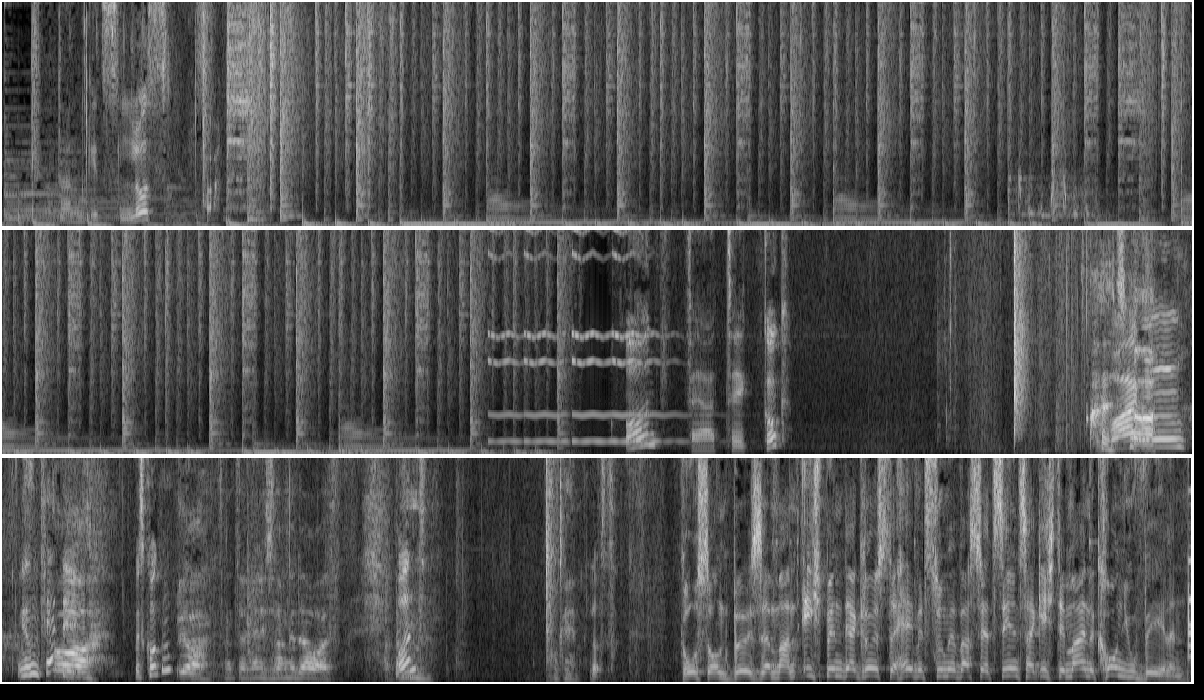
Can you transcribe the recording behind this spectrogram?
Und dann geht's los. So. Und fertig. Guck. Guten Morgen. Wir sind fertig. Oh. Willst du gucken? Ja, hat ja gar nicht so lange gedauert. Und? Okay. Los. Großer und böser Mann, ich bin der Größte. Hey, willst du mir was erzählen? Zeig ich dir meine Kronjuwelen.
